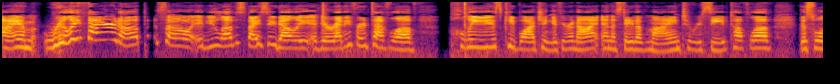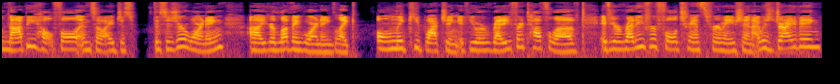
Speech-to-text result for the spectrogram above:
I am really fired up. So if you love spicy deli, if you're ready for tough love, please keep watching. If you're not in a state of mind to receive tough love, this will not be helpful. And so I just, this is your warning, uh, your loving warning. Like, only keep watching if you are ready for tough love, if you're ready for full transformation. I was driving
